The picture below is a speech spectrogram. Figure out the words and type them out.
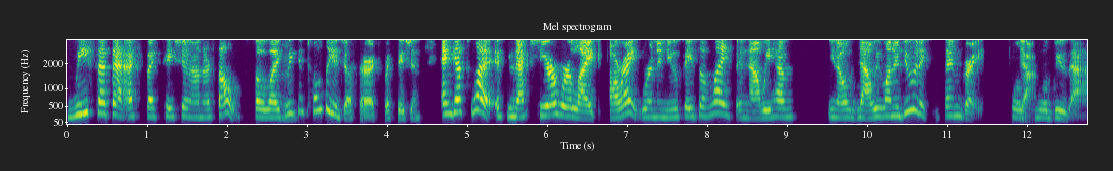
We set that expectation on ourselves. So like mm-hmm. we can totally adjust our expectation. And guess what? If next year we're like, all right, we're in a new phase of life and now we have, you know, now we want to do it, then great. We'll yeah. we'll do that.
